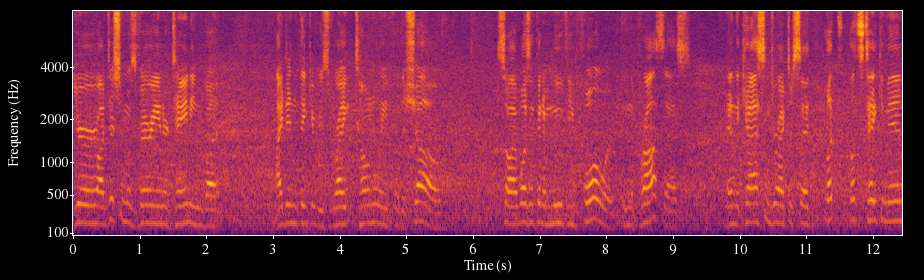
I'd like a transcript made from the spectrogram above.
your audition was very entertaining, but I didn't think it was right tonally for the show. So I wasn't going to move you forward in the process. And the casting director said, let's, let's take him in,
